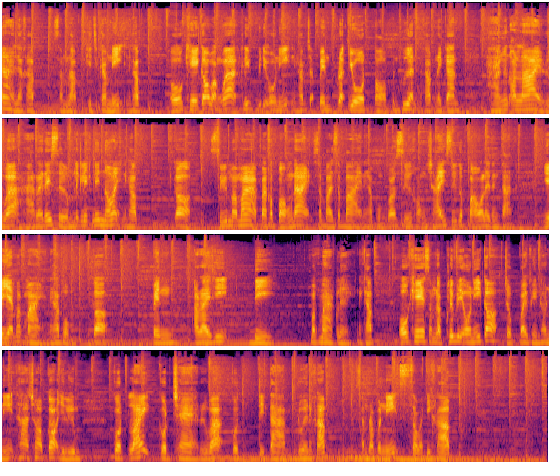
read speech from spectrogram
ง่ายๆแล้วครับสำหรับกิจกรรมนี้นะครับโอเคก็หวังว่าคลิปวิดีโอนี้นะครับจะเป็นประโยชน์ต่อเพื่อนๆนะครับในการ หาเงินออนไลน์ หรือว่าหารายได้เสริมเล็กๆ น้อยๆนะครับ ก็ซื้อมาม่าปลากระป๋องได้สบายๆนะครับ ผมก็ซื้อของใช้ซื้อกระเป๋าอะไรต่างๆ เยอะแยะมากมายนะครับผมก็เป็นอะไรที่ดีมากๆเลยนะครับ โอเคสำหรับคลิปวิดีโอนี้ก็จบไว้เพียงเท่านี้ ถ้าชอบก็อย่าลืมกดไลค์กดแชร์ หรือว่ากดติดตามด้วยนะครับสำหรับวันนี้ สวัสดีครับ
